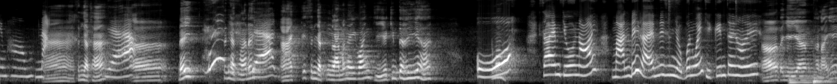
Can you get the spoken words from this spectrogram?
em không? Nè. À sinh nhật hả? Dạ. À, đi. Sinh nhật mà đi. Dạ. À cái sinh nhật làm ở ngay quán chị Kim Tê Hy á hả? Ủa? Sao em chưa nói? Mà anh biết là em đi sinh nhật bên quán chị Kim Tê Hy ờ tại vì à, hồi nãy ấy...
